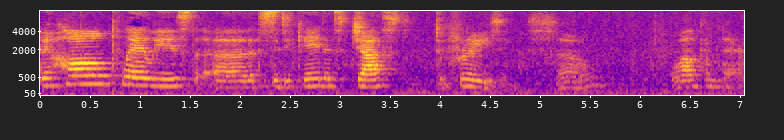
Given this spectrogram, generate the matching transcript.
the whole playlist uh, that is dedicated just to phrasing. So welcome there.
